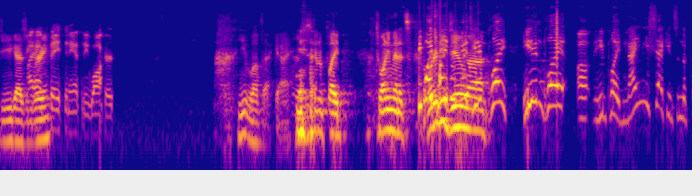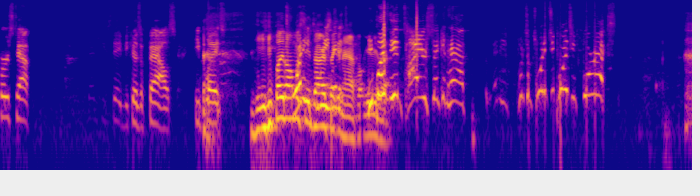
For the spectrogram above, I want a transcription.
do you guys agree? I have faith in Anthony Walker. You love that guy. He's going to play 20 minutes. He what did he do? Minutes. Uh, he didn't play. He didn't play. Uh, he played 90 seconds in the first half. State because of fouls. He plays. he played almost the entire second half. he played that. the entire second half, and he puts up 22 points. He four x.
